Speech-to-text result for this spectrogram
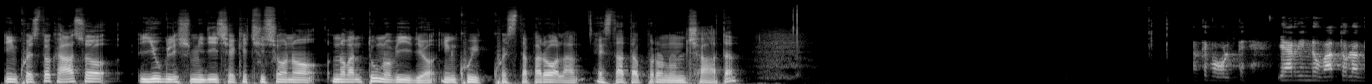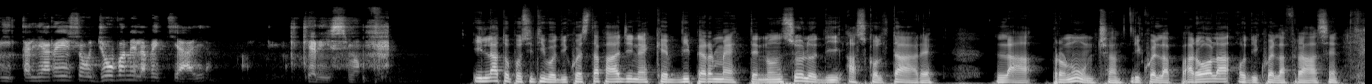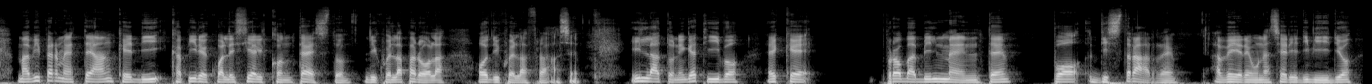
In questo caso Youglish mi dice che ci sono 91 video in cui questa parola è stata pronunciata. Tante volte gli ha rinnovato la vita, gli ha reso giovane la vecchiaia. Chiarissimo. Il lato positivo di questa pagina è che vi permette non solo di ascoltare la pronuncia di quella parola o di quella frase, ma vi permette anche di capire quale sia il contesto di quella parola o di quella frase. Il lato negativo è che probabilmente può distrarre avere una serie di video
